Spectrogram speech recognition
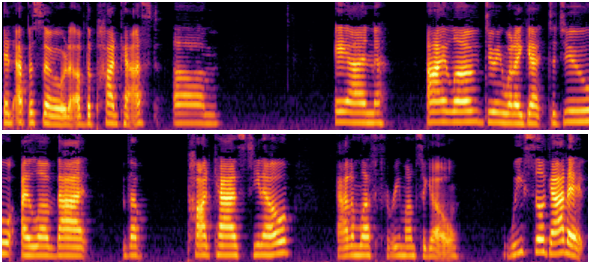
an episode of the podcast. Um, and I love doing what I get to do. I love that the podcast, you know, Adam left three months ago. We still got it.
